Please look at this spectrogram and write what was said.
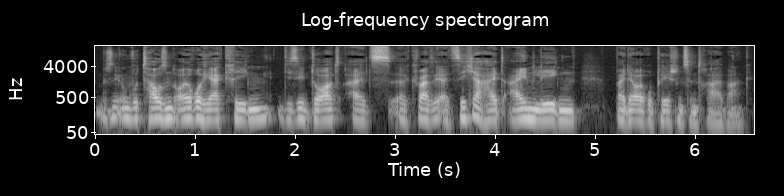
müssen die irgendwo 1000 Euro herkriegen, die sie dort als, äh, quasi als Sicherheit einlegen bei der Europäischen Zentralbank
